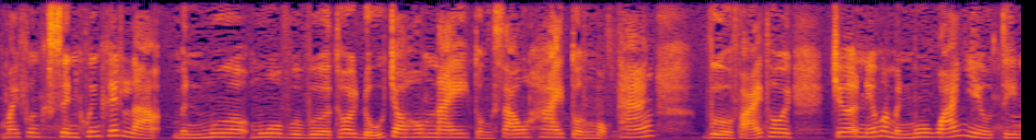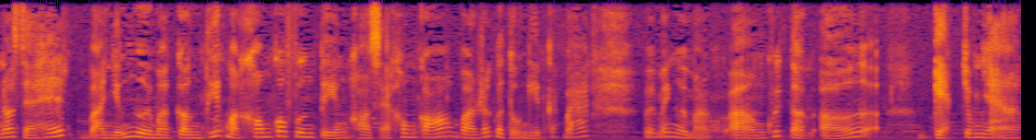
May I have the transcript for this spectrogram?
Mai Phương xin khuyến khích là mình mua mua vừa vừa thôi đủ cho hôm nay tuần sau hai tuần một tháng vừa phải thôi. Chứ nếu mà mình mua quá nhiều thì nó sẽ hết. Và những người mà cần thiết mà không có phương tiện họ sẽ không có. Và rất là tội nghiệp các bác. Với mấy người mà um, khuyết tật ở kẹt trong nhà.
